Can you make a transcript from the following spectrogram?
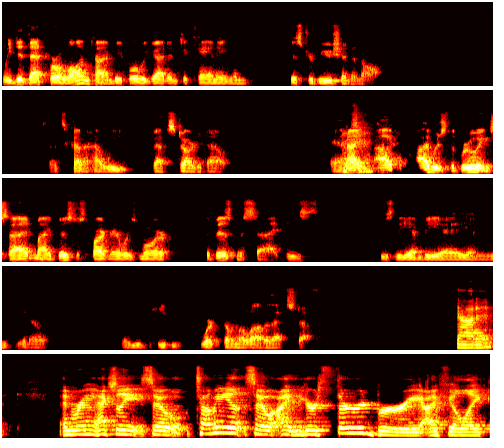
we did that for a long time before we got into canning and distribution and all. So that's kind of how we got started out. And. I, I, I was the brewing side. My business partner was more the business side. He's he's the MBA, and you know, he, he worked on a lot of that stuff. Got it. And Ray, actually, so tell me, so I, your third brewery, I feel like,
